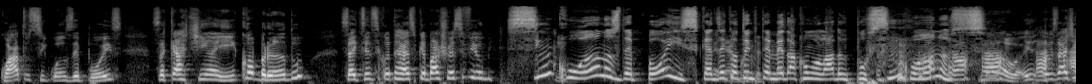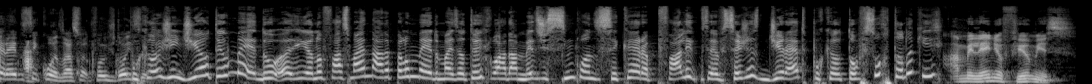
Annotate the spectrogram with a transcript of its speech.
4, 5 anos depois, essa cartinha aí cobrando 750 reais porque baixou esse filme. Cinco anos depois? Quer dizer que eu tenho que ter medo acumulado por cinco anos? Não, eu exagerei dos 5 anos, mas foi os dois Porque anos. hoje em dia eu tenho medo e eu não faço mais nada pelo medo, mas eu tenho que guardar medo de cinco anos. Siqueira, fale, seja direto, porque eu tô surtando aqui. A Millennium Filmes,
